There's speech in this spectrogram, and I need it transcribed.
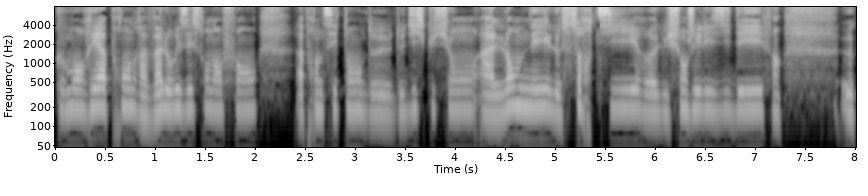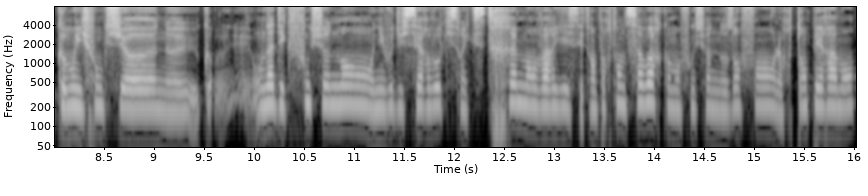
comment réapprendre à valoriser son enfant, à prendre ses temps de, de discussion, à l'emmener, le sortir, lui changer les idées, enfin euh, comment il fonctionne. Euh, on a des fonctionnements au niveau du cerveau qui sont extrêmement variés. C'est important de savoir comment fonctionnent nos enfants, leur tempérament,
